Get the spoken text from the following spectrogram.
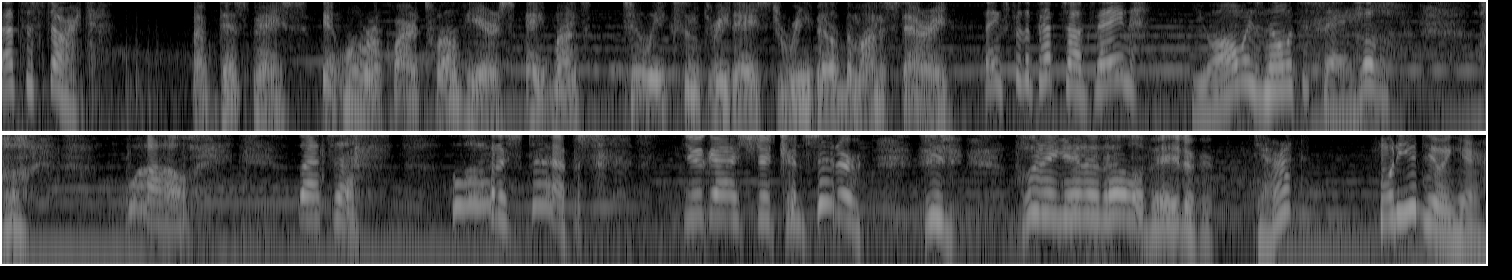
That's a start. At this pace, it will require 12 years, 8 months, 2 weeks, and 3 days to rebuild the monastery. Thanks for the pep talk, Zane. You always know what to say. Oh, oh, wow, that's a lot of steps. You guys should consider putting in an elevator. Dareth? What are you doing here?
